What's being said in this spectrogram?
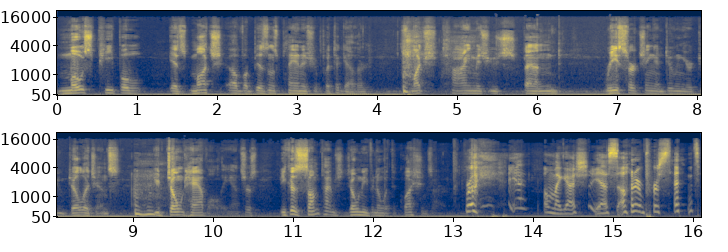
most people, as much of a business plan as you put together, as much time as you spend researching and doing your due diligence, you don't have all the answers because sometimes you don't even know what the questions are. Right. Yeah. Oh my gosh. Yes, 100%.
